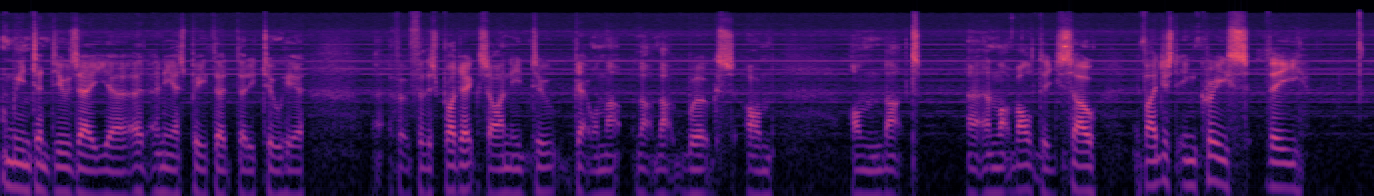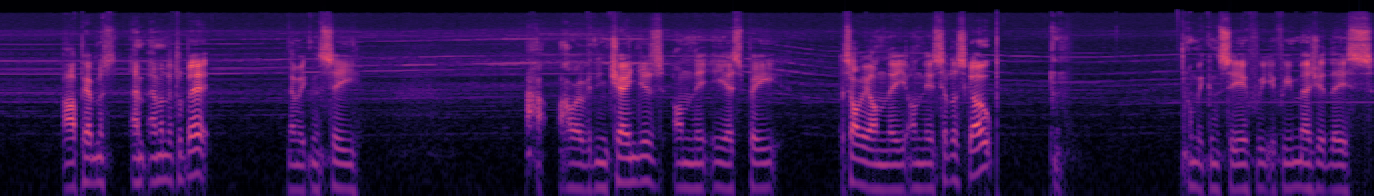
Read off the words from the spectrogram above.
And we intend to use a uh, an ESP32 here for, for this project so I need to get one that that, that works on on that uh, and that voltage. So if I just increase the RPM a little bit then we can see how, how everything changes on the ESP sorry on the on the oscilloscope. And we can see if we if we measure this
